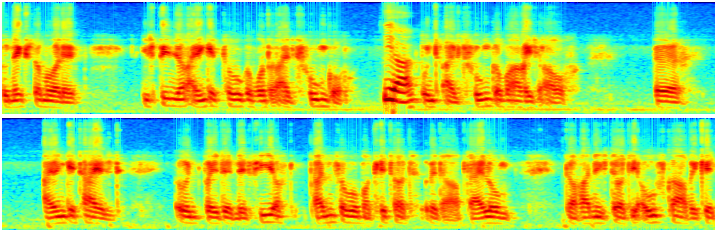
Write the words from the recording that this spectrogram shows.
zunächst einmal, ich bin ja eingezogen worden als Funker. Ja. Und als Funker war ich auch äh, eingeteilt. Und bei den vier Panzer, wo man hat, in der Abteilung, da hatte ich da die Aufgabe das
